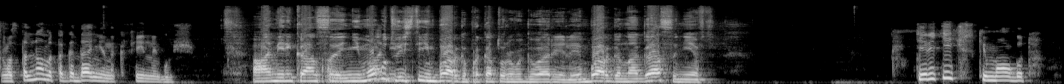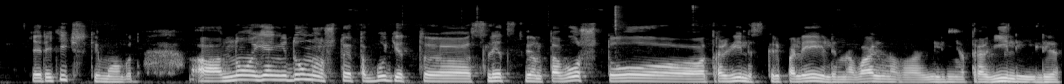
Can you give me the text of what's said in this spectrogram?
в остальном это гадание на кофейной гуще. А американцы а, не могут они... вести эмбарго, про который вы говорили? Эмбарго на газ и нефть? Теоретически могут. Теоретически могут. А, но я не думаю, что это будет э, следствием того, что отравили Скрипалей или Навального, или не отравили, или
